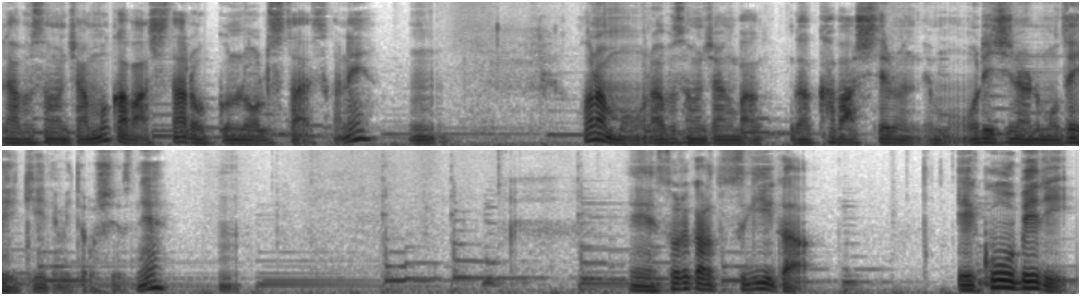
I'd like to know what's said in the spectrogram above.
ラブサムちゃんもカバーしたロックンロールスターですかね、うん、ほらもうラブサムちゃんがカバーしてるんでもうオリジナルもぜひ聴いてみてほしいですね、うん。えー、それから次がエコーベリ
